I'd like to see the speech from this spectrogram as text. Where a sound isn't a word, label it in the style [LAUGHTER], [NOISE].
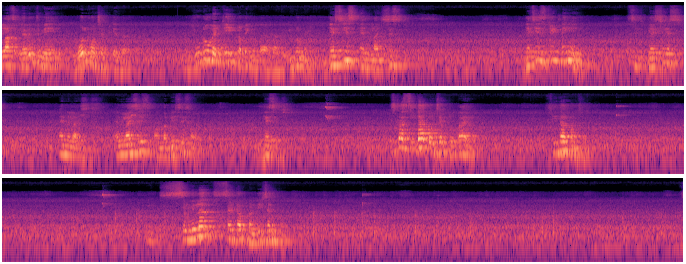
Class eleventh में mole concept के अंदर यूडोमेट्री टॉपिक होता है अपना eudiometry gaseous analysis gaseous state नहीं है gaseous analysis analysis on the basis of gases इसका सीधा कॉन्सेप्ट होता है, सीधा concept similar set of condition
